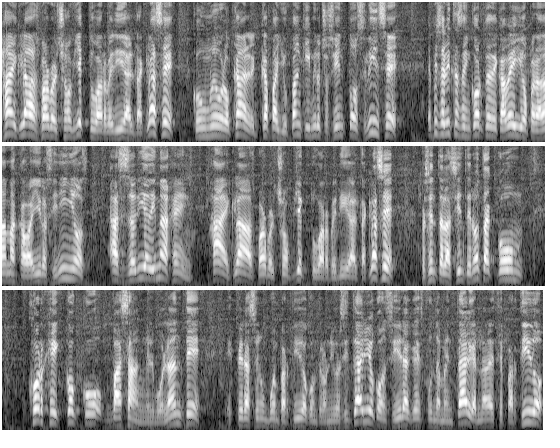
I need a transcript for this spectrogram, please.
High Class Barbershop y tu barbería alta clase con un nuevo local, Capa Yupanqui 1800 Lince. Especialistas en corte de cabello para damas, caballeros y niños. Asesoría de imagen. High Class Barbershop y tu barbería alta clase. Presenta la siguiente nota con Jorge Coco Bazán, el volante. Espera hacer un buen partido contra Universitario. Considera que es fundamental ganar este partido,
